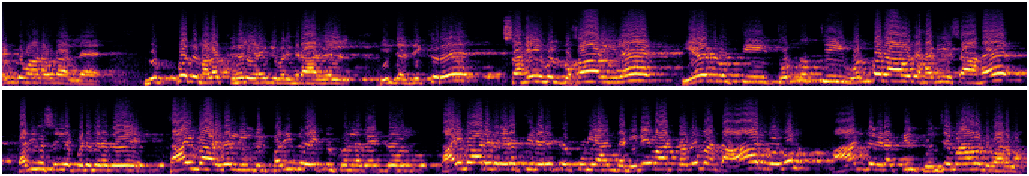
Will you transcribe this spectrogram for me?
ரெண்டு மாணவரோ அல்ல. முப்பது மலக்குகள் இறங்கி வருகிறார்கள். இந்த திக்ரு சஹீஹுல் புகாரியில எழுநூத்தி தொண்ணூத்தி ஒன்பதாவது ஹதீஸாக பதிவு செய்யப்படுகிறது. தாய்மார்கள் நீங்கள் பதிந்து வைத்துக் கொள்ள வேண்டும். தாய்மார்களிடத்தில் இருக்கக்கூடிய அந்த நினைவாற்றலும் அந்த ஆர்வமும் ஆண்களிடத்தில் கொஞ்சமாவது வரணும்.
